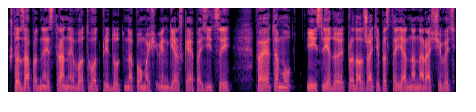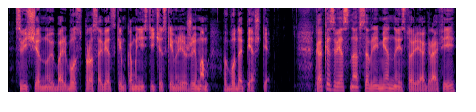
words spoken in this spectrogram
что западные страны вот-вот придут на помощь венгерской оппозиции, поэтому ей следует продолжать и постоянно наращивать священную борьбу с просоветским коммунистическим режимом в Будапеште. Как известно, в современной историографии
